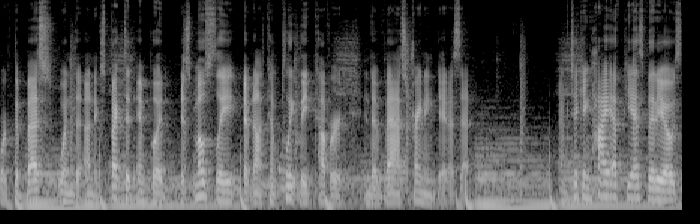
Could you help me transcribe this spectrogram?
work the best when the unexpected input is mostly, if not completely, covered in the vast training dataset. I'm taking high FPS videos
